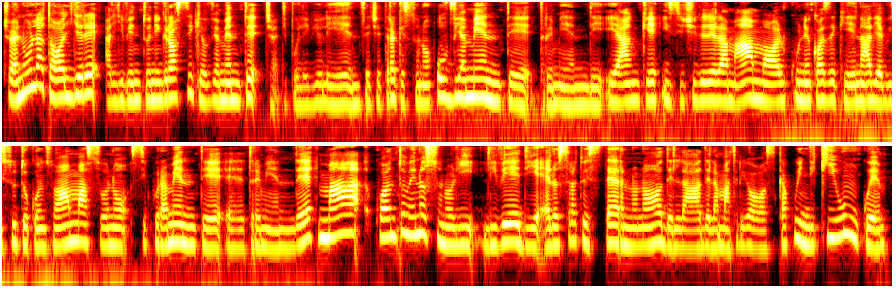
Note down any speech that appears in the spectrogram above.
Cioè nulla togliere agli eventoni grossi che ovviamente, cioè tipo le violenze, eccetera, che sono ovviamente tremendi. E anche il suicidio della mamma o alcune cose che Nadia ha vissuto con sua mamma sono sicuramente eh, tremende, ma quantomeno sono lì, li vedi, è lo strato esterno no, della, della matriosca, quindi chiunque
